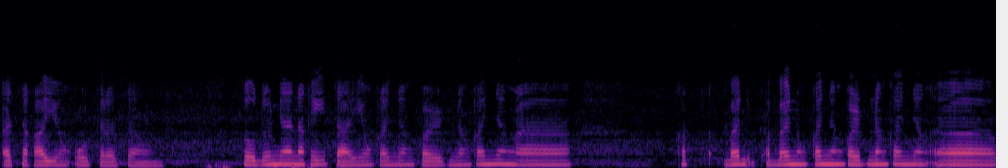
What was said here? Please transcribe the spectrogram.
at saka yung ultrasound. So, doon nga nakita yung kanyang curve ng kanyang ah kat, ba, ba, nung kanyang curve ng kanyang ah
